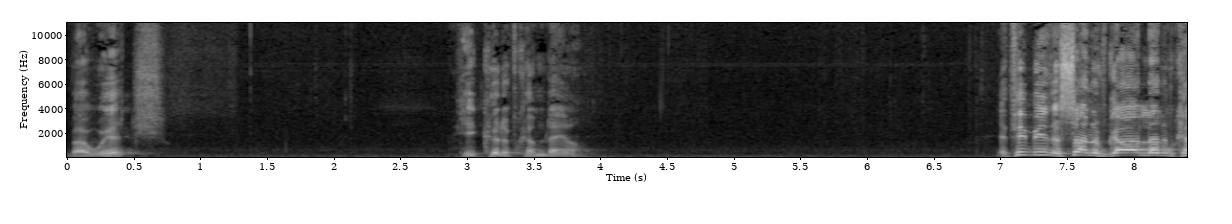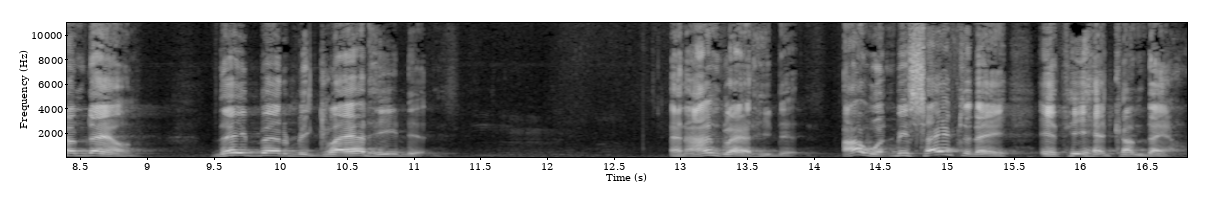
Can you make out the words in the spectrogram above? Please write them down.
By which he could have come down. If he be the Son of God, let him come down. They better be glad he didn't. And I'm glad he didn't. I wouldn't be saved today if he had come down.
